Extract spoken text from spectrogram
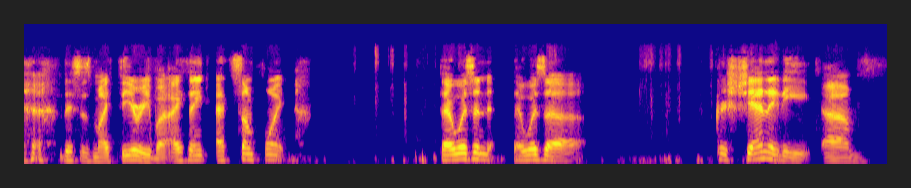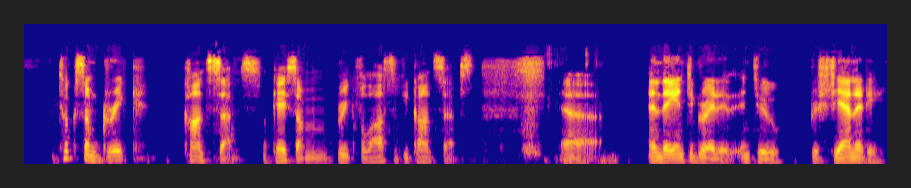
this is my theory but i think at some point there wasn't there was a christianity um took some greek concepts okay some greek philosophy concepts uh and they integrated into christianity.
